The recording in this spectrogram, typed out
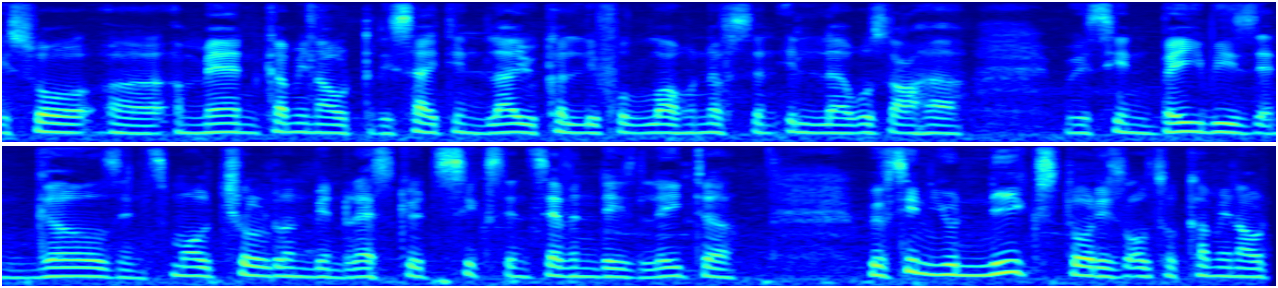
We saw uh, a man coming out reciting La yukallifullahu nafsan illa wus'aha. We've seen babies and girls and small children being rescued six and seven days later. We've seen unique stories also coming out.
